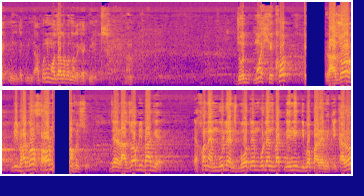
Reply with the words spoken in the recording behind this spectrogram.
এক মিনিট এক মিনিট। আপুনি মজা ল'ব নালাগে এক মিনিট। য'ত মই শেষত ৰাজহ বিভাগৰ শৰণ হৈছোঁ যে ৰাজহ বিভাগে এখন এম্বুলেন্স বোট এম্বুলেন্স বা ক্লিনিক দিব পাৰে নেকি? কাৰণ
